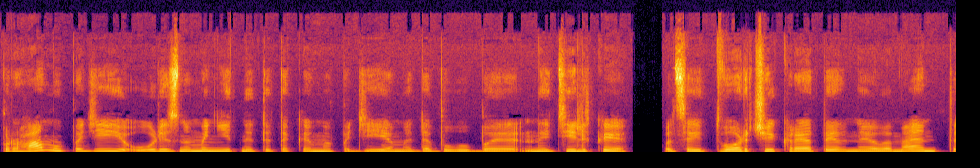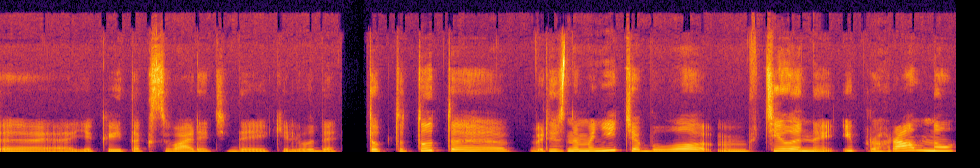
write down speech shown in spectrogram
програму події урізноманітнити такими подіями, де було би не тільки оцей творчий креативний елемент, е, який так сварять деякі люди. Тобто тут е, різноманіття було втілене і програмно,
